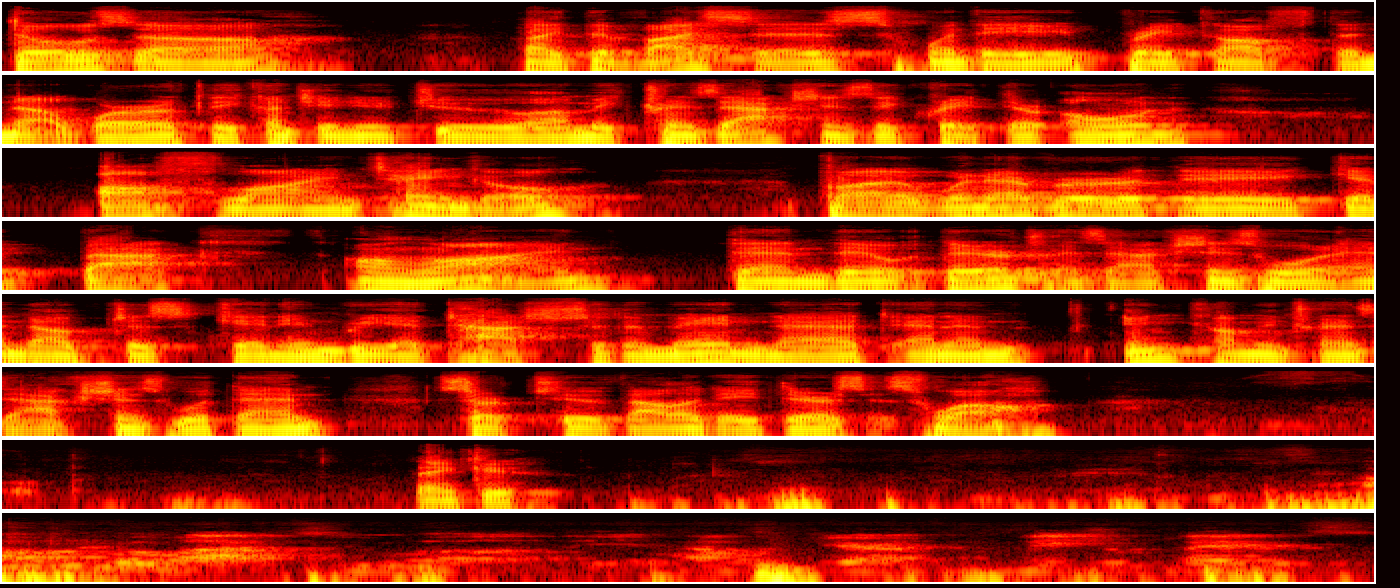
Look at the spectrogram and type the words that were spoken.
those uh like devices when they break off the network they continue to uh, make transactions. They create their own offline tangle. But whenever they get back online then they, their transactions will end up just getting reattached to the main net and then incoming transactions would then start to validate theirs as well Thank you. I want to go back to uh, the healthcare and major players.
